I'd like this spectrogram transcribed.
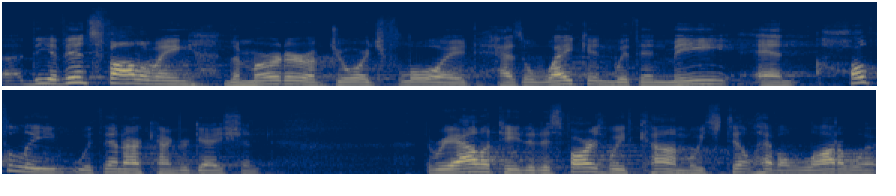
Uh, the events following the murder of George Floyd has awakened within me and hopefully within our congregation the reality that as far as we've come, we still have a lot of way,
